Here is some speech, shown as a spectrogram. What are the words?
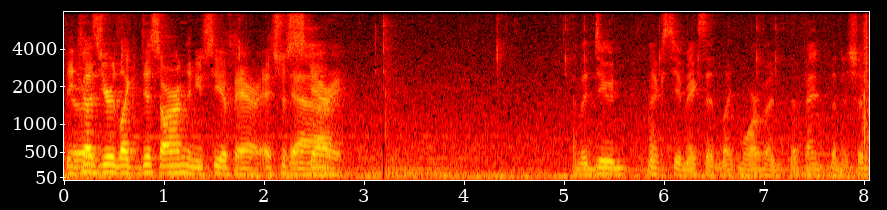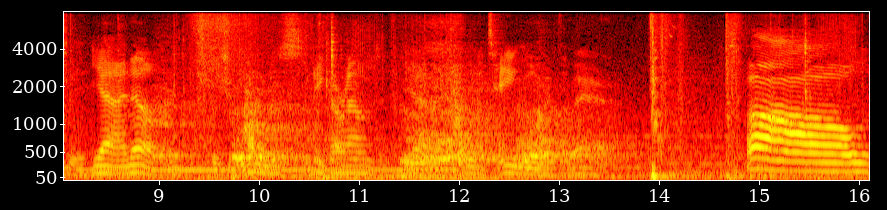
Because right. you're like disarmed and you see a bear. It's just Yeah. scary. and the dude next to you makes it like more of an event than it should be. Yeah, I know. We should probably sneak around. Yeah. I want to tangle with the bear. Oh.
